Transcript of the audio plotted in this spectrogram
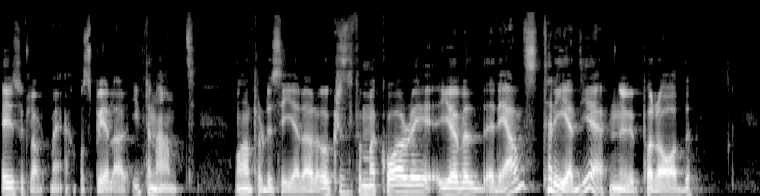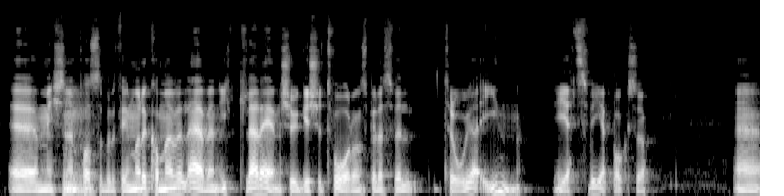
är ju såklart med och spelar Ethan Hunt. Och han producerar. Och Christopher McQuarrie gör väl, det är hans tredje nu på rad. eh, Mission Impossible-film. Och det kommer väl även ytterligare en 2022. De spelas väl, tror jag, in i ett svep också. Eh,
